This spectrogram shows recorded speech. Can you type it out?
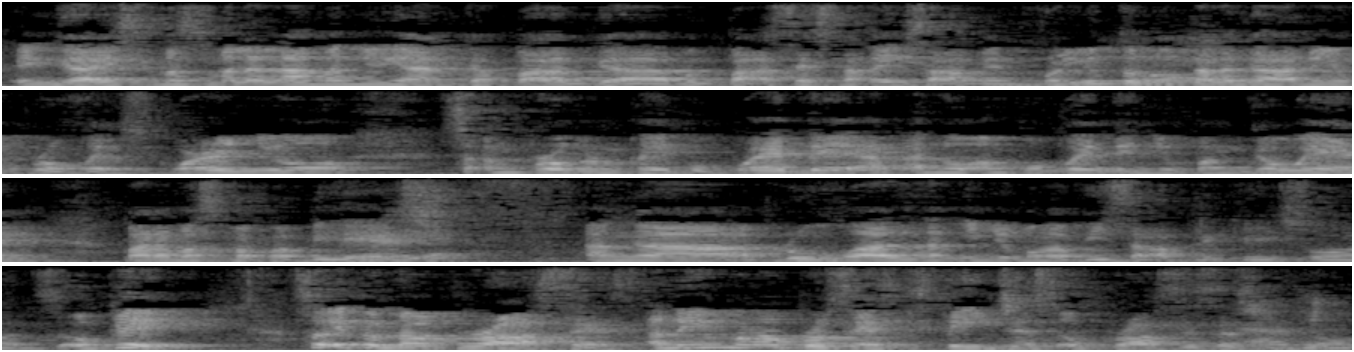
And guys, mas malalaman nyo yan kapag ah, magpa-assess na kayo sa amin for you to know talaga ano yung profile score nyo, saang program kayo po pwede, at ano ang po pwede nyo pang gawin para mas mapabilis Yes. Ang ah, approval ng inyong mga visa applications. Okay, so ito na process. Ano yung mga process, stages of processes Okay. nito?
